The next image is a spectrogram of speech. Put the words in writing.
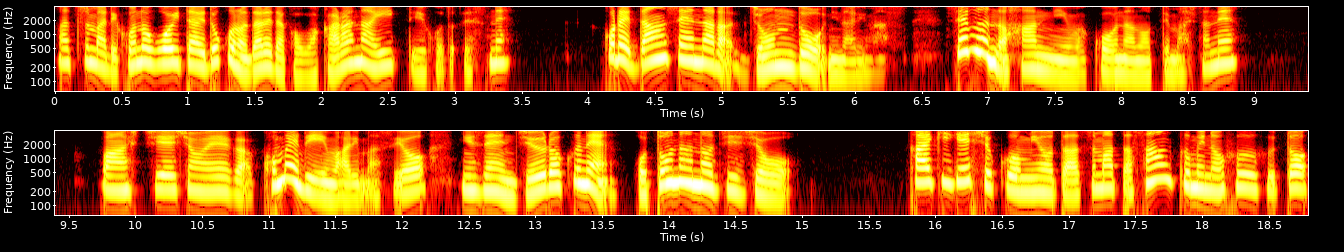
まあ、つまりこのご遺体どこの誰だかわからないっていうことですね。これ男性ならジョン・ドーになります。セブンの犯人はこう名乗ってましたね。ワンシチュエーション映画、コメディーもありますよ。2016年、大人の事情。皆既月食を見ようと集まった3組の夫婦と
